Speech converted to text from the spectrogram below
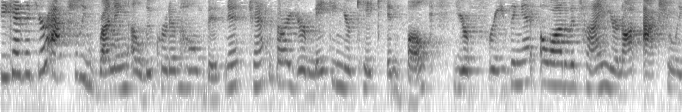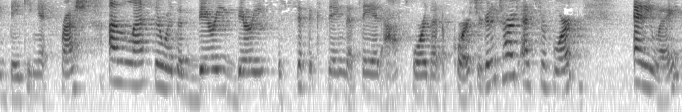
because if you're actually running a lucrative home business, chances are you're making your cake in bulk, you're freezing it a lot of the time, you're not actually baking it fresh unless there was a very, very specific thing that they had asked for that of course you're gonna charge extra for. Anyway,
